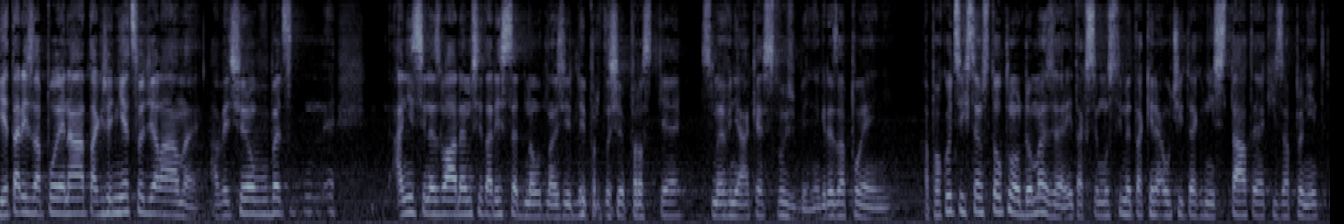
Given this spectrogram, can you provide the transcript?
je tady zapojená, takže něco děláme a většinou vůbec ani si nezvládneme si tady sednout na židli, protože prostě jsme v nějaké službě, někde zapojení. A pokud si chceme stoupnout do mezery, tak se musíme taky naučit, jak v ní stát a jak ji zaplnit,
